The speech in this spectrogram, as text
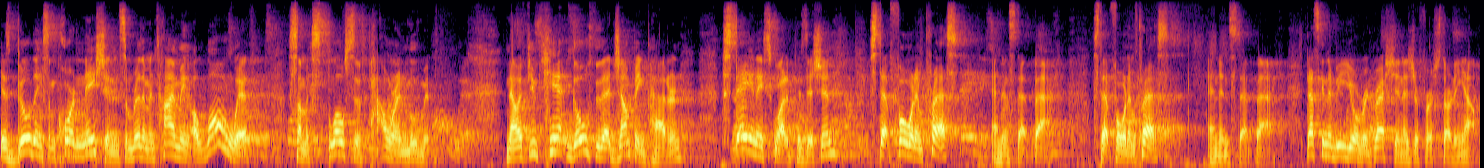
is building some coordination and some rhythm and timing along with some explosive power and movement. Now if you can't go through that jumping pattern, stay in a squatted position, step forward and press, and then step back. Step forward and press, and then step back. That's gonna be your regression as you're first starting out.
